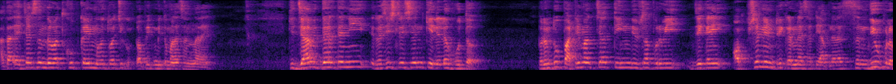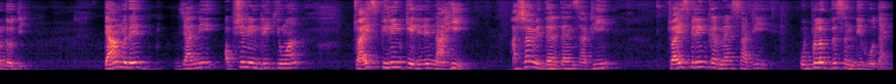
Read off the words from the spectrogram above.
आता याच्या संदर्भात खूप काही महत्वाची टॉपिक मी तुम्हाला सांगणार आहे. की ज्या विद्यार्थ्यांनी रजिस्ट्रेशन केलेलं होतं परंतु पाठीमागच्या तीन दिवसापूर्वी जे काही ऑप्शन एंट्री करण्यासाठी आपल्याला संधी उपलब्ध होती त्यामध्ये ज्यांनी ऑप्शन एंट्री किंवा चॉईस फिलिंग केलेली नाही अशा विद्यार्थ्यांसाठी चॉईस फिलिंग करण्यासाठी उपलब्ध संधी होत आहे.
